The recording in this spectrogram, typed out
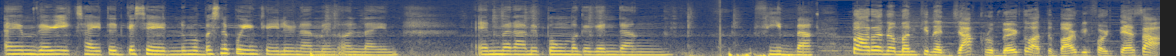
I'm very excited kasi lumabas na po yung trailer namin online. And marami pong magagandang feedback. Para naman kina Jack Roberto at Barbie Forteza,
